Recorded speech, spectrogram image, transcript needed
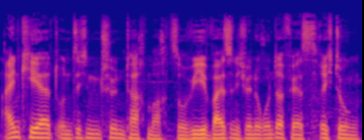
einkehrt und sich einen schönen Tag macht. So wie, weiß ich nicht, wenn du runterfährst Richtung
